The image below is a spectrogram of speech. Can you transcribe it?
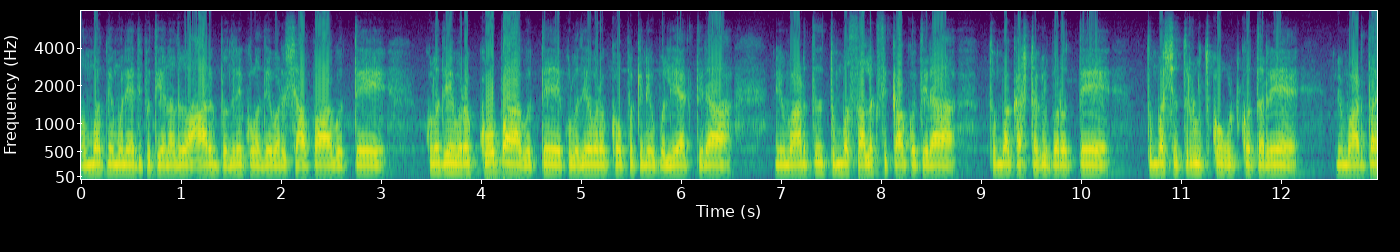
ಒಂಬತ್ತನೇ ಮನೆ ಅಧಿಪತಿ ಏನಾದರೂ ಆರಕ್ಕೆ ಬಂದರೆ ಕುಲದೇವರ ಶಾಪ ಆಗುತ್ತೆ, ಕುಲದೇವರ ಕೋಪ ಆಗುತ್ತೆ, ಕುಲದೇವರ ಕೋಪಕ್ಕೆ ನೀವು ಬಲಿಯಾಗ್ತೀರಾ? ನೀವು ಮಾಡ್ತಾ ತುಂಬ ಸಾಲಕ್ಕೆ ಸಿಕ್ಕಾಕೋತೀರಾ? ತುಂಬ ಕಷ್ಟಗಳು ಬರುತ್ತೆ. ತುಂಬ ಶತ್ರುಗಳು ಉತ್ಕೊ ಉಟ್ಕೋತಾರೆ. ನೀವು ಮಾಡ್ತಾ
